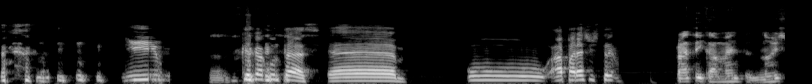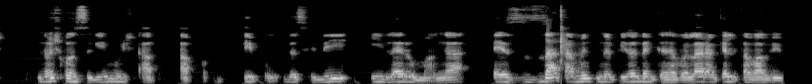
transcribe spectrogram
E o que que acontece? É, o, aparece os tre- praticamente nós, nós conseguimos a, a- tipo, decidir ir ler o mangá exatamente no episódio em que revelaram que ele estava vivo.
